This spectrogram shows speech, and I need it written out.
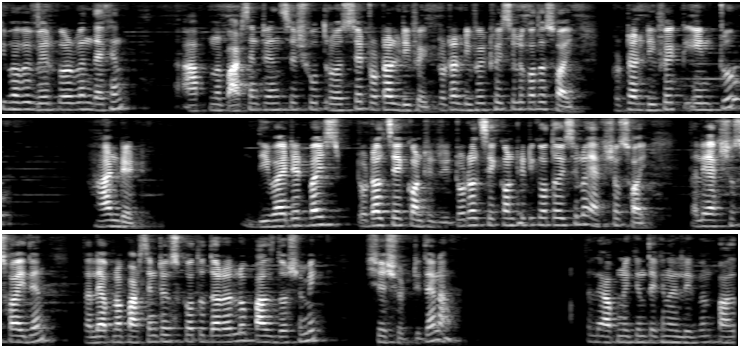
কীভাবে বের করবেন দেখেন। আপনার পার্সেন্টেজের সূত্র হচ্ছে টোটাল ডিফেক্ট টোটাল ডিফেক্ট হয়েছিল কত? ছয়। Total defect into hundred divided by total check quantity total check quantity কত হয়েছিল? একশো ছয়। তাহলে একশো ছয় দেন। তাহলে আপনার পার্সেন্টেজ কত দাঁড়াল? পাঁচ দশমিক ছেষট্টি, তাই না? তাহলে আপনি কিন্তু এখানে লিখবেন পাঁচ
